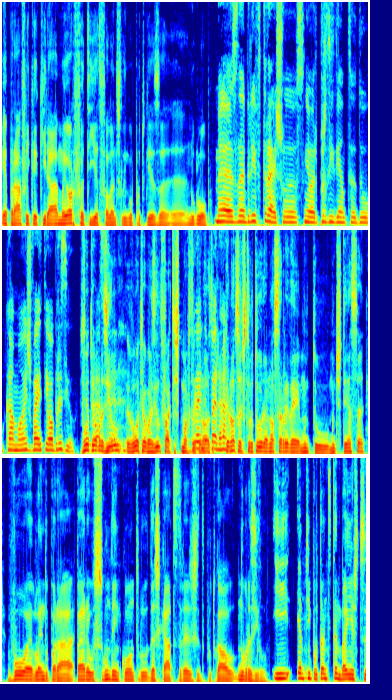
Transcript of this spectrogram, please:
é para a África que irá a maior fatia de falantes de língua portuguesa eh, no globo. Mas a breve trecho, o senhor presidente do Camões vai até ao Brasil. Vou até ao Brasil, vou até ao Brasil, de facto isto mostra que a, nossa, que a, nossa, estrutura, a nossa rede é muito, muito extensa. Vou a Belém do Pará para o segundo encontro das cátedras de Portugal no Brasil. E é muito importante também este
